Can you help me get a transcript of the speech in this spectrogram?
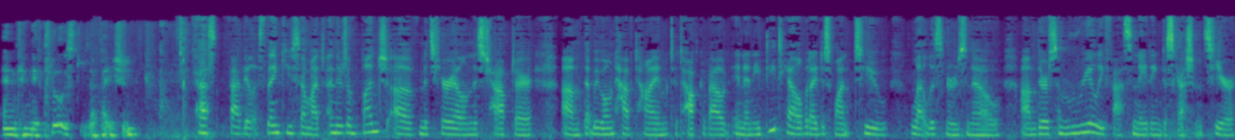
and can get close to the patient. Fabulous. Thank you so much. And there's a bunch of material in this chapter um, that we won't have time to talk about in any detail, but I just want to let listeners know um, there are some really fascinating discussions here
